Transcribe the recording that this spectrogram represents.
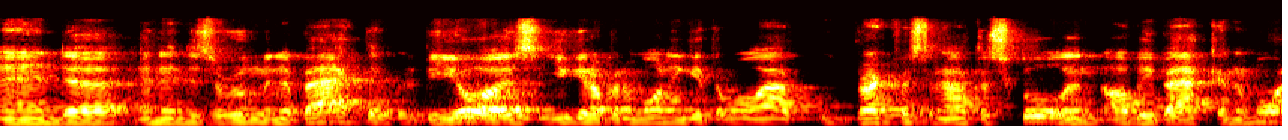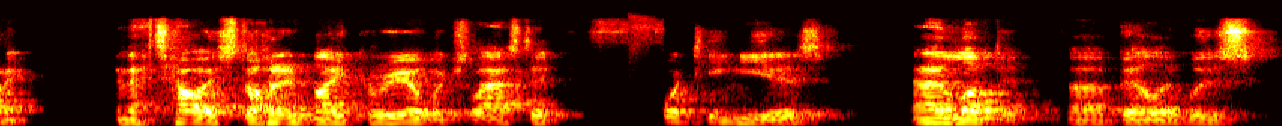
and uh, and then there's a room in the back that would be yours. You get up in the morning, get them all out breakfast and to school, and I'll be back in the morning. And that's how I started my career, which lasted 14 years, and I loved it. Uh, Bill, it was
